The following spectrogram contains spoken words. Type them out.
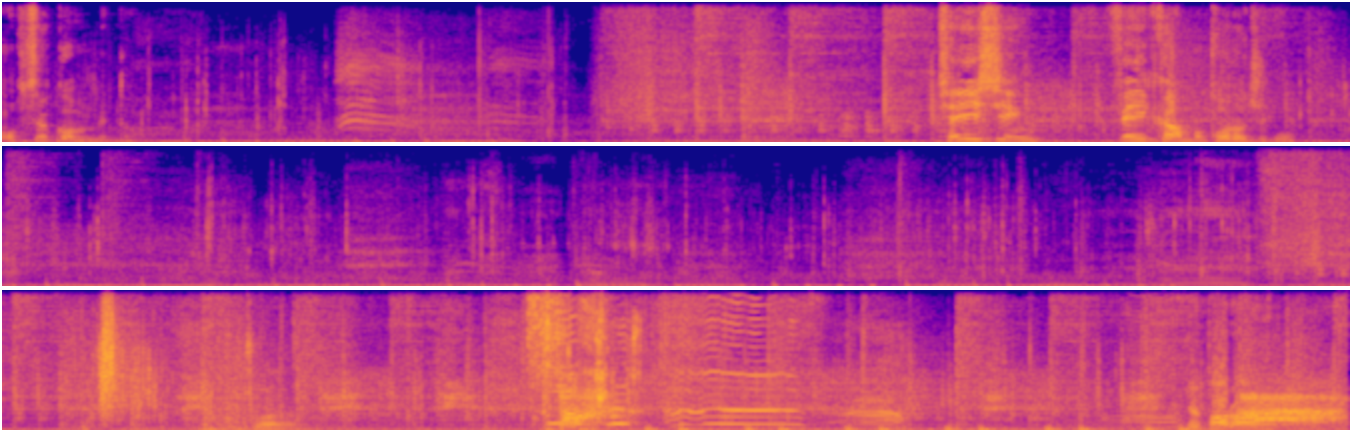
없을 겁니다. 체이싱 페이크 한번 걸어주고 좋아요. 이제 바로 와.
